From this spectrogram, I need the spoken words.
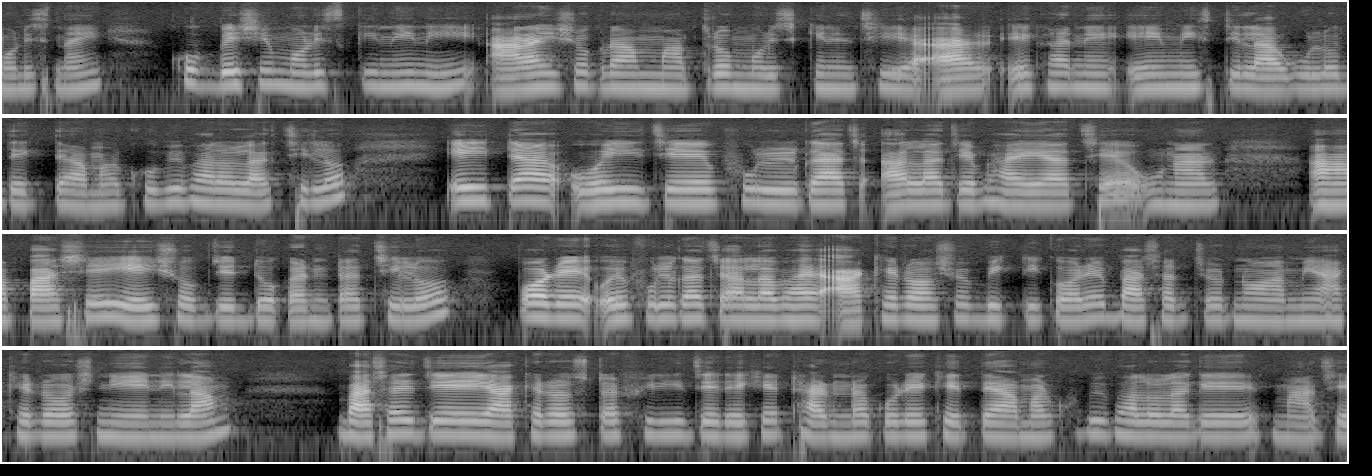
মরিচ নাই? খুব বেশি মরিচ কিনিনি, আড়াইশো গ্রাম মাত্র মরিচ কিনেছি। আর এখানে এই মিষ্টি লাউগুলো দেখতে আমার খুবই ভালো লাগছিল। এইটা ওই যে ফুল গাছ আলা যে ভাই আছে ওনার পাশেই এই সবজির দোকানটা ছিল। পরে ওই ফুল গাছ আলা ভাই আখের রসও বিক্রি করে, বাসার জন্য আমি আখের রস নিয়ে নিলাম। বাসায় যে এই আখের রসটা ফ্রিজে রেখে ঠান্ডা করে খেতে আমার খুবই ভালো লাগে। মাঝে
